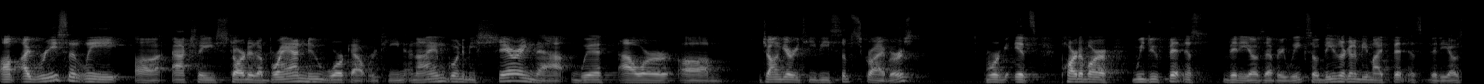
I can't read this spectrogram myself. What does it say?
Um, I recently uh, actually started a brand new workout routine, and I am going to be sharing that with our um, John Garey TV subscribers. We're, it's part of our, we do fitness videos every week. So these are going to be my fitness videos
